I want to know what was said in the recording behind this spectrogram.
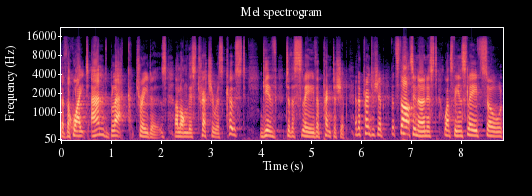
that the white and black traders along this treacherous coast give to the slave apprenticeship. An apprenticeship that starts in earnest once the enslaved soul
